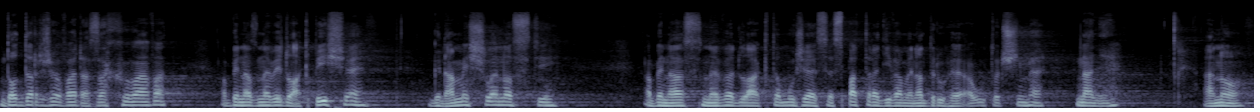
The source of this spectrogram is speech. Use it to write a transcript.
dodržovat a zachovávat, aby nás nevedla k píše, k namyšlenosti, aby nás nevedla k tomu, že se spatra díváme na druhé a útočíme na ně. Ano,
